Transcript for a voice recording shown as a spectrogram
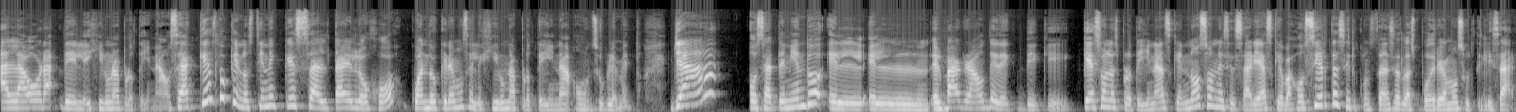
a la hora de elegir una proteína. O sea, ¿qué es lo que nos tiene que saltar el ojo cuando queremos elegir una proteína o un suplemento? Ya, o sea, teniendo el, el- el background de, de que qué son las proteínas, que no son necesarias, que bajo ciertas circunstancias las podríamos utilizar.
